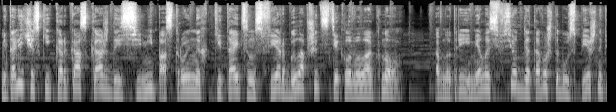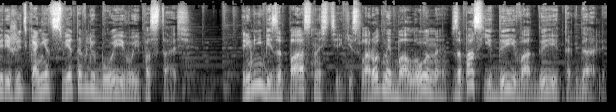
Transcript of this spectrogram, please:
Металлический каркас каждой из семи построенных китайцем сфер был обшит стекловолокном, а внутри имелось все для того, чтобы успешно пережить конец света в любой его ипостаси ремни безопасности, кислородные баллоны, запас еды и воды и так далее.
